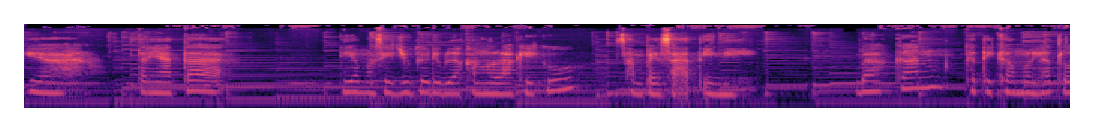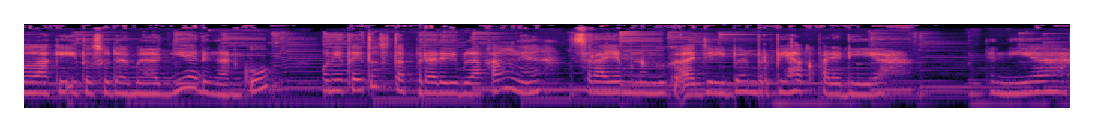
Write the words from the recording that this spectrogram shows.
Ya, ternyata dia masih juga di belakang lelakiku sampai saat ini. Bahkan ketika melihat lelaki itu sudah bahagia denganku, wanita itu tetap berada di belakangnya, seraya menunggu keajaiban berpihak kepada dia. Dan dia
